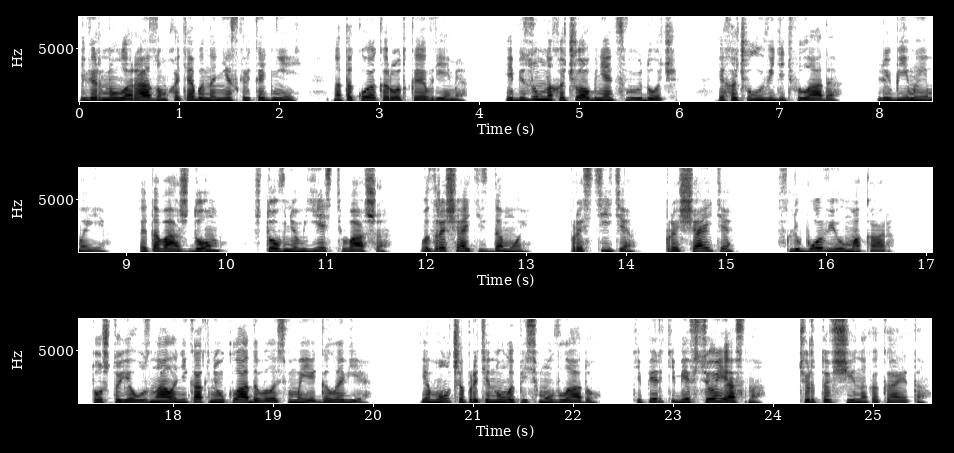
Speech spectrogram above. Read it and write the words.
и вернула разум хотя бы на несколько дней, на такое короткое время. Я безумно хочу обнять свою дочь. Я хочу увидеть Влада. Любимые мои, это ваш дом, что в нем есть ваше. Возвращайтесь домой. Простите, прощайте. С любовью, Макар. То, что я узнала, никак не укладывалось в моей голове. Я молча протянула письмо Владу. Теперь тебе все ясно? Чертовщина какая-то.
